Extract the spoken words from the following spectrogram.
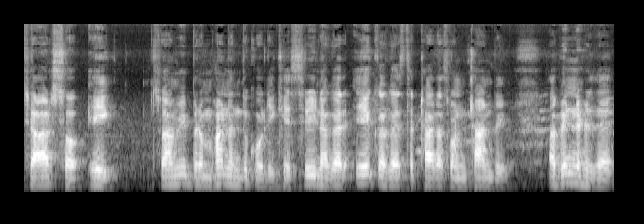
चार सौ एक, स्वामी ब्रह्मानंद को लिखे श्रीनगर, एक अगस्त अठारह अभिन्न हृदय,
